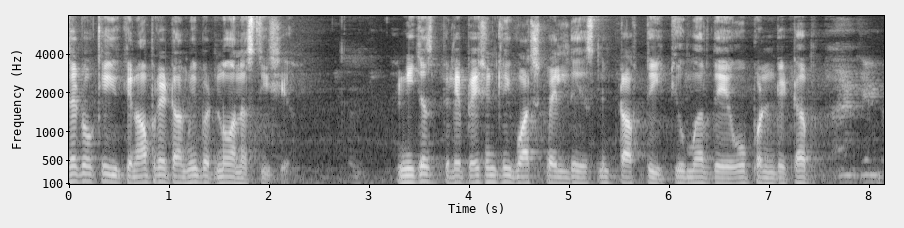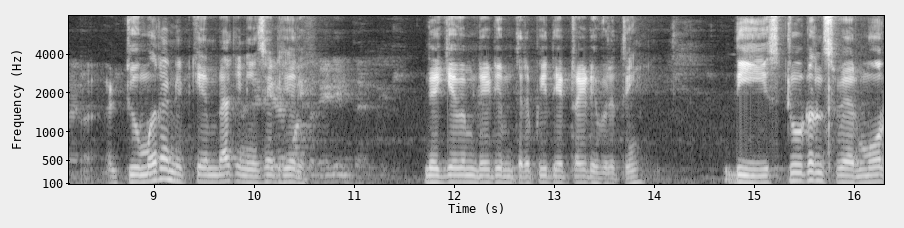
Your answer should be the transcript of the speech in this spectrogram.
said okay you can operate on me but no anesthesia and he just pa- patiently watched while they snipped off the tumor they opened it up uh, tumor and it came back and he said here They gave him radium therapy, they tried everything. The students were more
